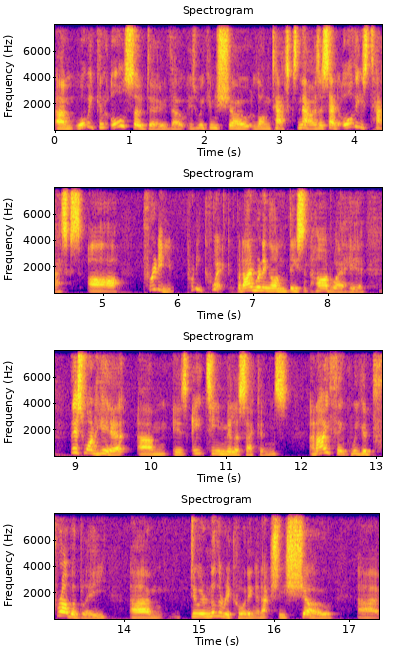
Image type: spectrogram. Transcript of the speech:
Um, what we can also do, though, is we can show long tasks. Now, as I said, all these tasks are pretty, pretty quick, but I'm running on decent hardware here. This one here um, is 18 milliseconds, and I think we could probably um, do another recording and actually show uh,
